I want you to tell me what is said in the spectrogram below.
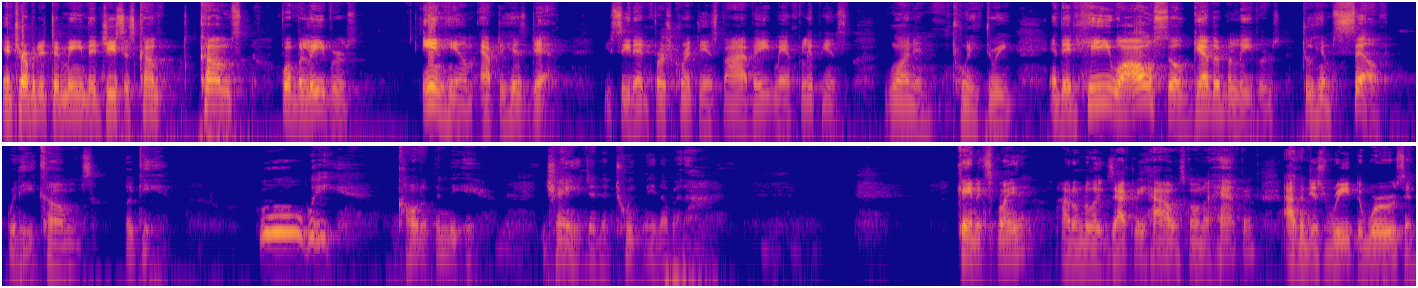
interpreted to mean that Jesus come, comes for believers in him after his death. You see that in 1 Corinthians 5, 8, man, Philippians 1 and 23. And that he will also gather believers to himself when he comes again. Ooh, we caught up in the air, changed in the twinkling of an eye. Can't explain it. I don't know exactly how it's going to happen. I can just read the words and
